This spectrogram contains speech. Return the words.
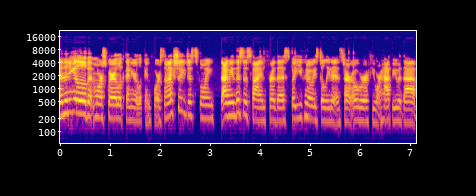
and then you get a little bit more square look than you're looking for. So I'm actually just going, I mean, this is fine for this, but you could always delete it and start over if you weren't happy with that.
